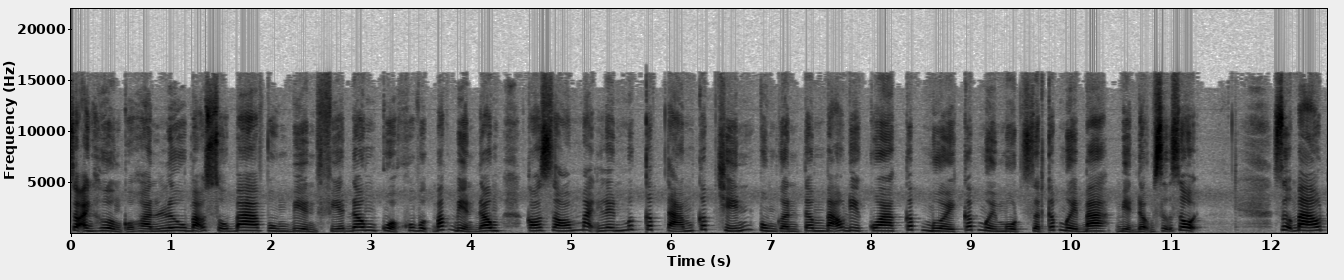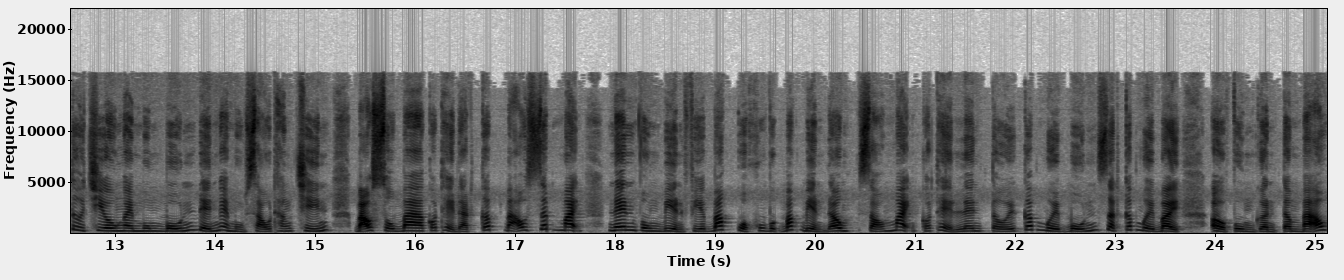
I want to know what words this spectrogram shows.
Do ảnh hưởng của hoàn lưu bão số 3 vùng biển phía đông của khu vực Bắc Biển Đông có gió mạnh lên mức cấp 8, cấp 9, vùng gần tâm bão đi qua cấp 10, cấp 11, giật cấp 13, biển động dữ dội. Dự báo từ chiều ngày mùng 4 đến ngày mùng 6 tháng 9, bão số 3 có thể đạt cấp bão rất mạnh nên vùng biển phía bắc của khu vực Bắc Biển Đông gió mạnh có thể lên tới cấp 14, giật cấp 17 ở vùng gần tâm bão.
